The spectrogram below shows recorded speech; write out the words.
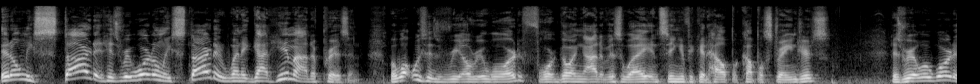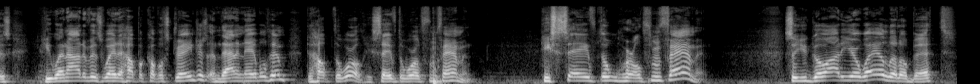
It only started, his reward only started when it got him out of prison. But what was his real reward for going out of his way and seeing if he could help a couple strangers? His real reward is he went out of his way to help a couple strangers, and that enabled him to help the world. He saved the world from famine. He saved the world from famine. So you go out of your way a little bit,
